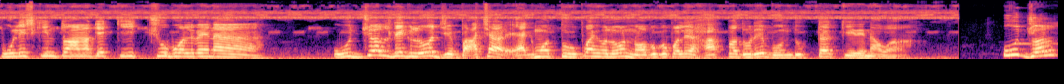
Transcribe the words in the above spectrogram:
পুলিশ কিন্তু আমাকে কিচ্ছু বলবে না। উজ্জ্বল দেখল যে বাঁচার একমাত্র উপায় হলো নবগোপালের হাত পা ধরে বন্দুকটা কেড়ে নেওয়া। উজ্জ্বল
